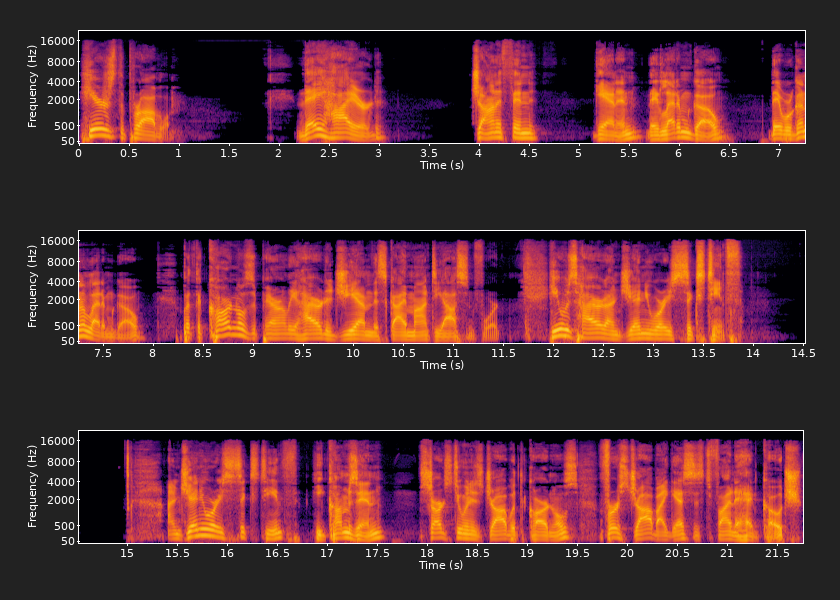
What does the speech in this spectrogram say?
here's the problem. They hired Jonathan Gannon, they let him go. They were going to let him go. But the Cardinals apparently hired a GM, this guy, Monty Ossenfort. He was hired on January 16th. On January 16th, he comes in, starts doing his job with the Cardinals. First job, I guess, is to find a head coach.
